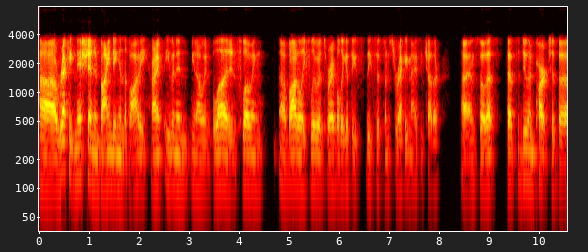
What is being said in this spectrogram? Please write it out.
uh, recognition and binding in the body, right? Even in you know in blood and flowing uh, bodily fluids, we're able to get these these systems to recognize each other, uh, and so that's that's due in part to the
